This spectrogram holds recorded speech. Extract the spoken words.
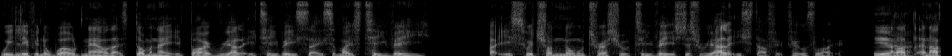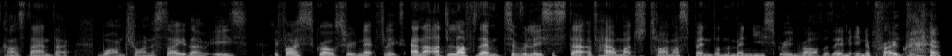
we live in a world now that's dominated by reality TV. Say so, most TV. uh, You switch on normal terrestrial TV, it's just reality stuff. It feels like. Yeah. and I, and I can't stand that. What I'm trying to say though is, if I scroll through Netflix, and I'd love them to release a stat of how much time I spend on the menu screen rather than in a program.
